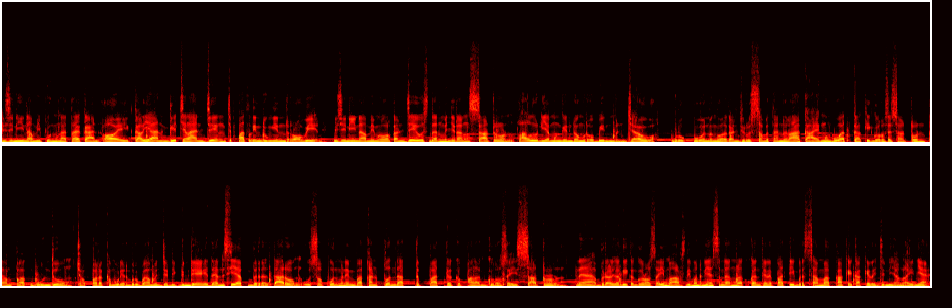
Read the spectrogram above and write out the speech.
Di sini Nami pun mengatakan, "Oi, kalian gecelan jeng, cepat lindungin Robin." Di sini Nami mengeluarkan Zeus dan menyerang Saturn. Lalu dia menggendong Robin menjauh. Brook pun mengeluarkan jurus sabetan neraka yang membuat kaki Gorosei Saturn tampak buntung. Chopper kemudian berubah menjadi gede dan siap bertarung. Usopp pun menembakkan peledak tepat ke kepala Gorosei Saturn. Nah, beralih lagi ke Gorosei Mars di mana dia sedang melakukan telepati bersama kakek-kakek legend yang lainnya.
